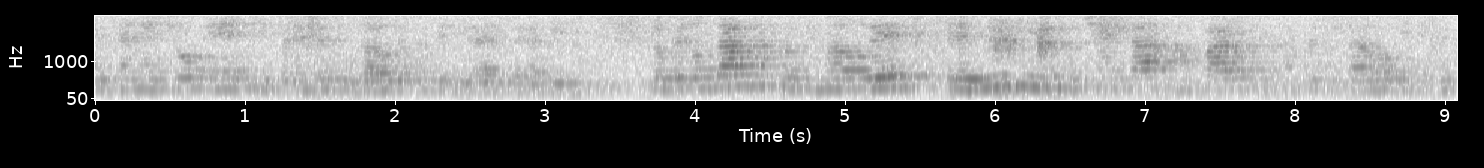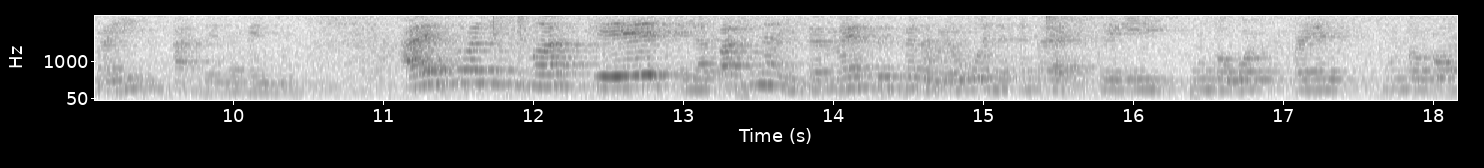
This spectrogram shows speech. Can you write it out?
que se han hecho en diferentes juzgados de estas entidades federativas lo que nos da un aproximado de 3.580 amparos que se han presentado en este país hasta el momento. A esto hay que sumar que en la página de internet www.endefensadearistegui.wordpress.com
